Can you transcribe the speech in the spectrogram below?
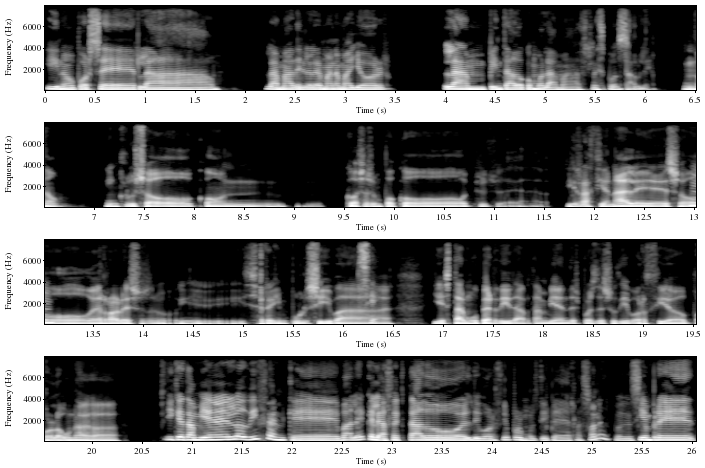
Y no por ser la, la madre y la hermana mayor, la han pintado como la más responsable. No, incluso con cosas un poco pues, eh, irracionales o mm. errores y, ser impulsiva y estar muy perdida también después de su divorcio por alguna y que también lo dicen, que vale, que le ha afectado el divorcio por múltiples razones. Porque siempre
